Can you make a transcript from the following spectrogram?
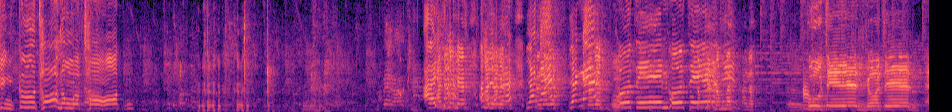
กิ่งกือท้อนำมาทอด อะไรยังไงอะไรยังไง ยังไงยังไงครูจีนครูจีนน้ำไหม ครูจีนครูจีนแอ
